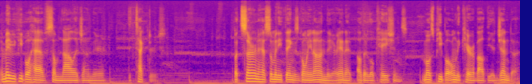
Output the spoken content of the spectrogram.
and maybe people have some knowledge on their detectors. But CERN has so many things going on there and at other locations. Most people only care about the agenda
